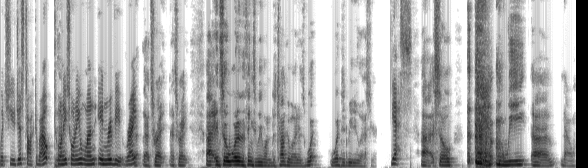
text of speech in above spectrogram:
which you just talked about, Yeah. 2021 in review, right? That's right. That's right. Uh, and so one of the things we wanted to talk about is what what did we do last year? Yes. Uh, so we uh, now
